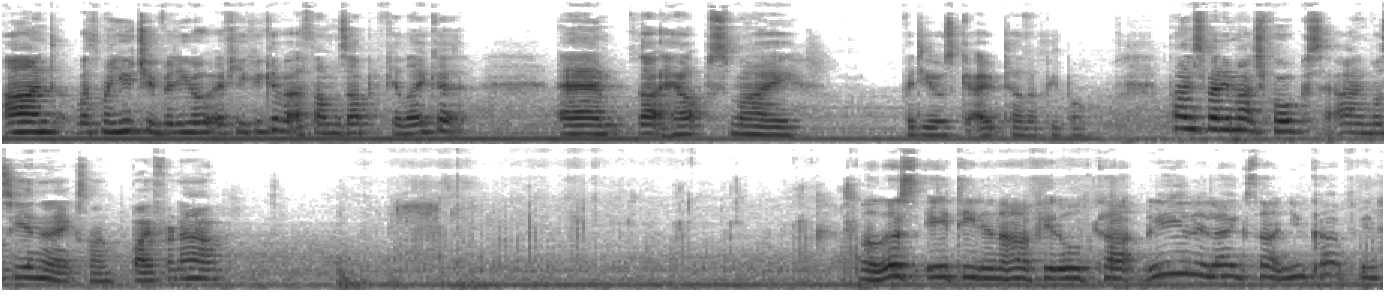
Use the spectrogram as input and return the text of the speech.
And with my YouTube video, if you could give it a thumbs up if you like it, um, that helps my videos get out to other people. Thanks very much, folks, and we'll see you in the next one. Bye for now. Well, this 18 and a half year old cat really likes that new cat food.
